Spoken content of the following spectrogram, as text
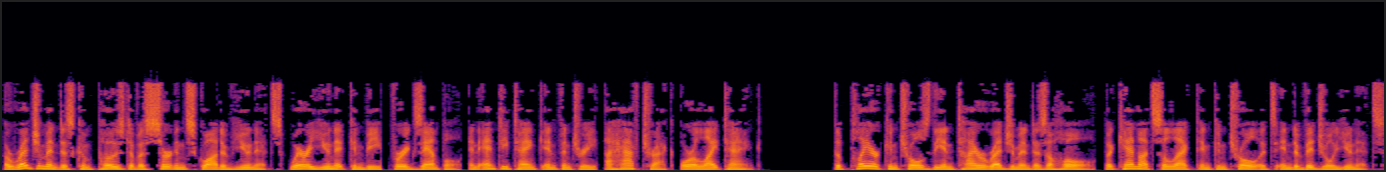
A regiment is composed of a certain squad of units, where a unit can be, for example, an anti-tank infantry, a half-track, or a light tank. The player controls the entire regiment as a whole, but cannot select and control its individual units.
